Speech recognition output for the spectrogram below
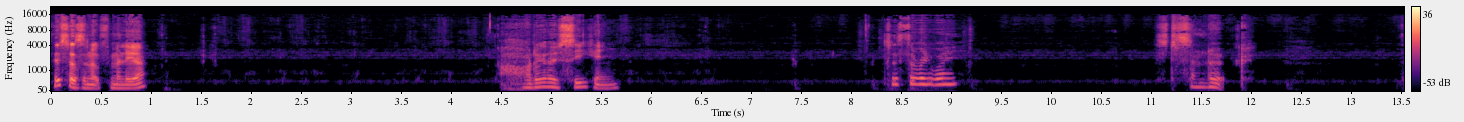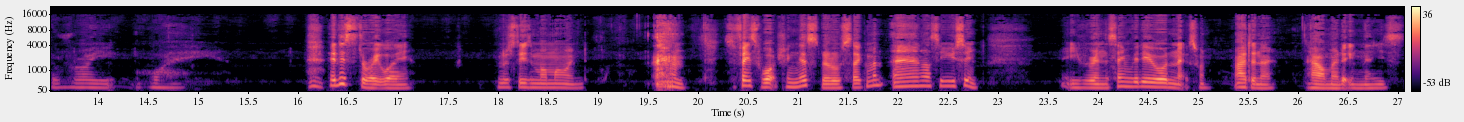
This doesn't look familiar. Oh, look at those seeking. Is this the right way? This doesn't look the right way. It is the right way. I'm just losing my mind. so thanks for watching this little segment, and I'll see you soon. Either in the same video or the next one. I don't know how I'm editing these.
